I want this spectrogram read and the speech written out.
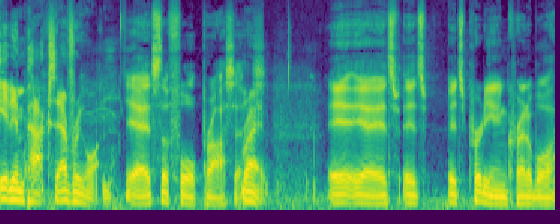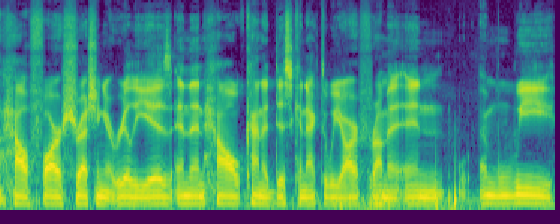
it impacts everyone. Yeah, it's the full process. Right. It, yeah, it's it's it's pretty incredible how far stretching it really is, and then how kind of disconnected we are from it, and and we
